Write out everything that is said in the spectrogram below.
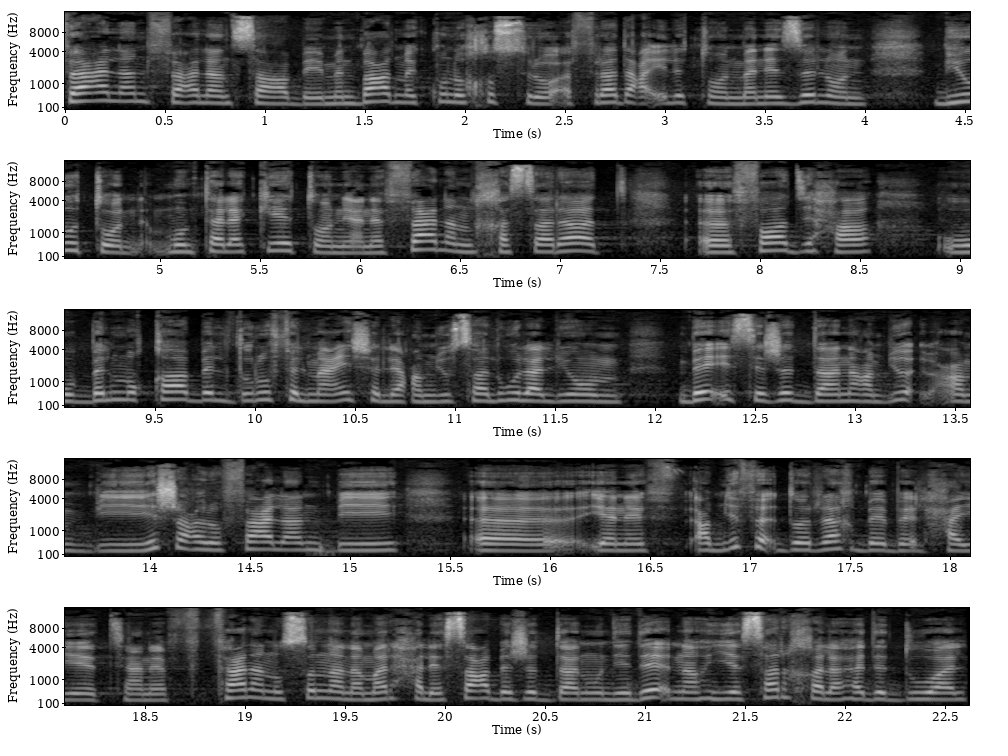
فعلا فعلا صعبة. من بعد ما يكونوا خسروا أفراد عائلتهم منازلهم بيوتهم ممتلكاتهم يعني فعلا الخسارات آه، فاضحة. وبالمقابل ظروف المعيشة اللي عم يوصلوا لها اليوم بائسة جدا. عم عم بيشعروا فعلا ب آه، يعني عم يفقدوا الرغبة بالحياة. يعني فعلا وصلنا لمرحلة صعبة جدا. وندائنا هي صرخة لهذه الدول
